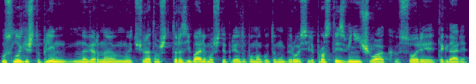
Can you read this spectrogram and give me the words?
услуги, что, блин, наверное, мы вчера там что-то разъебали, может, я приеду, помогу, там уберусь, или просто извини, чувак, сори и так далее.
